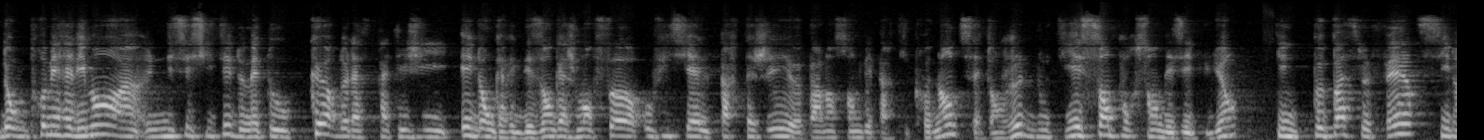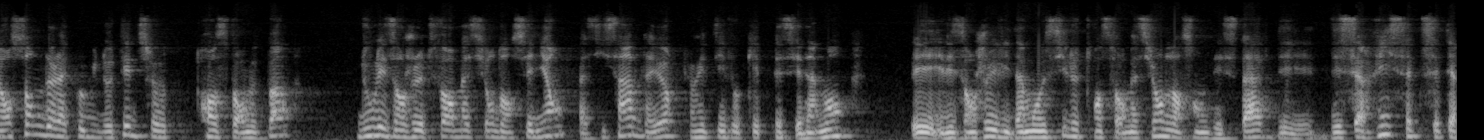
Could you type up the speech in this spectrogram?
Donc, premier élément, hein, une nécessité de mettre au cœur de la stratégie et donc avec des engagements forts, officiels, partagés euh, par l'ensemble des parties prenantes, cet enjeu d'outiller 100% des étudiants qui ne peut pas se faire si l'ensemble de la communauté ne se transforme pas. D'où les enjeux de formation d'enseignants, pas si simples d'ailleurs, qui ont été évoqués précédemment, et les enjeux évidemment aussi de transformation de l'ensemble des staffs, des, des services, etc.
